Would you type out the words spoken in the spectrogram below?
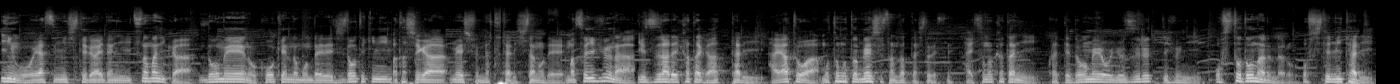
インをお休みしてる間にいつの間にか同盟への貢献の問題で自動的に私が名手になってたりしたので、まあ、そういう風な譲られ方があったり、はい、あとはもともと名手さんだった人ですね。はい、その方にこうやって同盟を譲るっていう風に押すとどうなるんだろう押してみたり、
